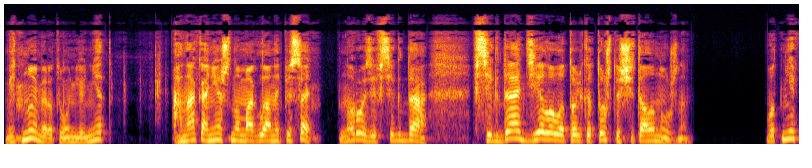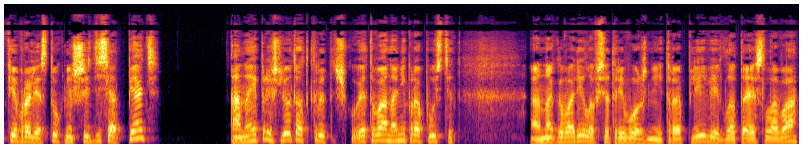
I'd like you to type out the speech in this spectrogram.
Ведь номера-то у нее нет. Она, конечно, могла написать, но Рози всегда, всегда делала только то, что считала нужным. Вот мне в феврале стукнет 65, она и пришлет открыточку. Этого она не пропустит. Она говорила все тревожнее и торопливее, глотая слова.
